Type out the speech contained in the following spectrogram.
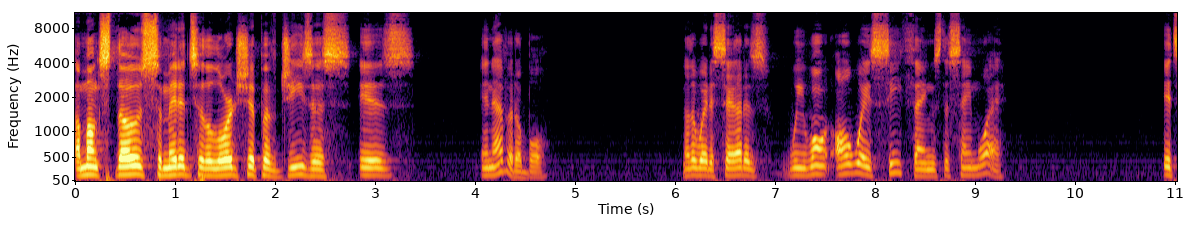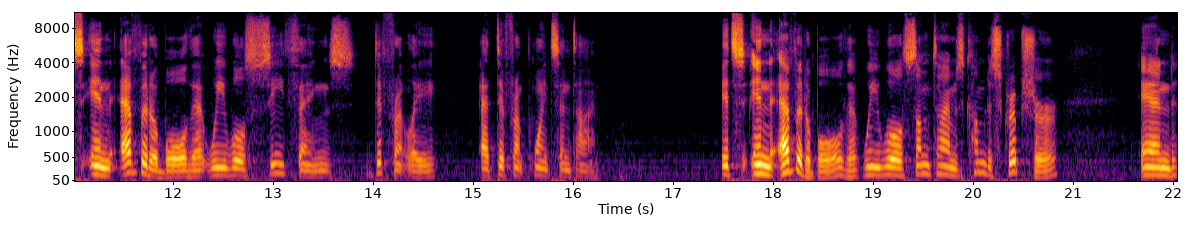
amongst those submitted to the lordship of Jesus is inevitable. Another way to say that is we won't always see things the same way. It's inevitable that we will see things differently at different points in time. It's inevitable that we will sometimes come to Scripture and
